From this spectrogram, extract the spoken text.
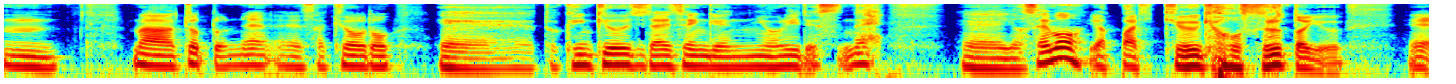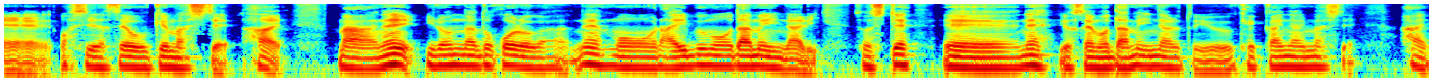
うん。まあちょっとね、え先ほど、えーと、緊急事態宣言によりですね、えー、寄席もやっぱり休業するという、えー、お知らせを受けまして、はい。まあね、いろんなところがね、もうライブもダメになり、そして、えー、ね、予選もダメになるという結果になりまして、はい。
